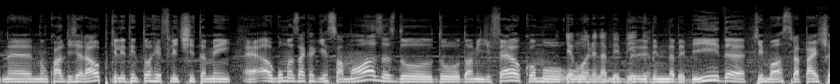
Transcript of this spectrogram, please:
né? Num quadro geral, porque ele tentou refletir também é, algumas HQs famosas do, do, do Homem de Ferro, como Demônio o na Bebida. Demônio na Bebida, que mostra a parte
